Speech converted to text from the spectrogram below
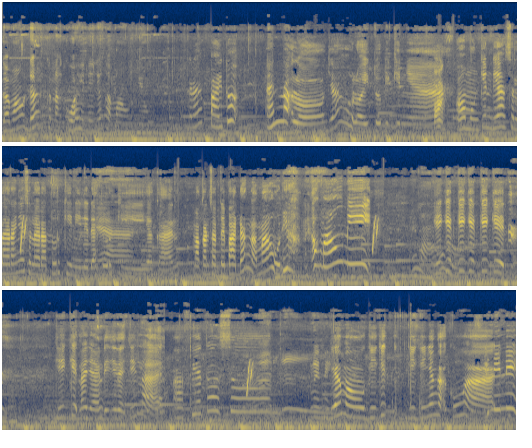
Gak mau dah, kena kuah ini aja gak mau. Kenapa itu enak loh, jauh loh itu bikinnya. Oh mungkin dia seleranya selera Turki nih lidah Turki ya kan. Makan sate padang nggak mau dia. Oh mau mi. Gigit gigit gigit. Gigit lah jangan dijilat-jilat. Afia tusuk. Dia mau gigit giginya nggak kuat. Ini nih.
